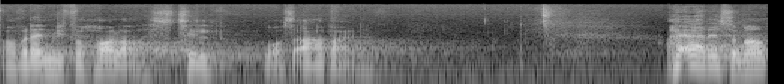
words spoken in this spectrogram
og hvordan vi forholder os til vores arbejde. Og her er det som om,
